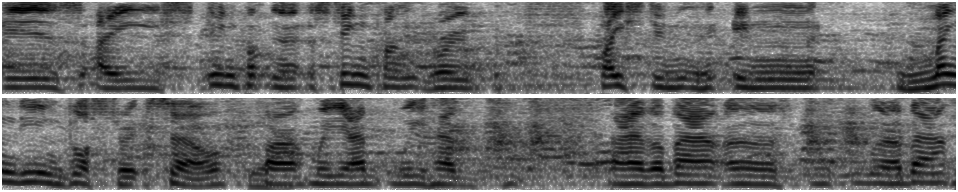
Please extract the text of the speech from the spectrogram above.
is a steampunk, a steampunk group based in, in mainly in Gloucester itself, but we have we have have about uh, about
